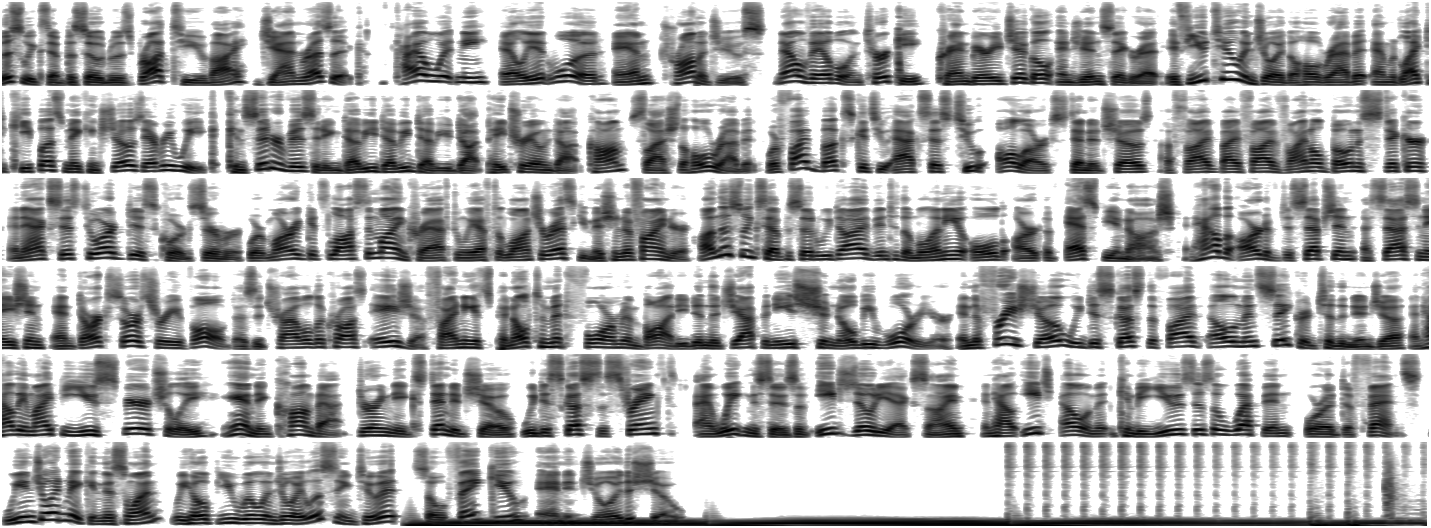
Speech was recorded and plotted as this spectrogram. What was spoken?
This week's episode was brought to you by Jan Rezik, Kyle Whitney, Elliot Wood, and Trauma Juice. Now available in turkey, cranberry jiggle, and gin cigarette. If you too enjoy The Whole Rabbit and would like to keep us making shows every week, consider visiting www.patreon.com slash The Whole Rabbit, where five bucks gets you access to all our extended shows, a 5x5 vinyl bonus sticker, and access to our Discord server, where Mara gets lost in Minecraft and we have to launch a rescue mission to find her. On this week's episode, we dive into the millennia-old art of espionage and how the art of deception, assassination, and dark sorcery evolved as it traveled across Asia, finding its penultimate form embodied in the Japanese shinobi warrior. In the free show, we discuss the five elements sacred to the ninja and how they might be used spiritually and in combat. During the extended show, we discuss the strengths and weaknesses of each zodiac sign and how each element can be used as a weapon or a defense. We enjoyed making this one. We hope you will enjoy listening to it. So thank you and enjoy the show.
